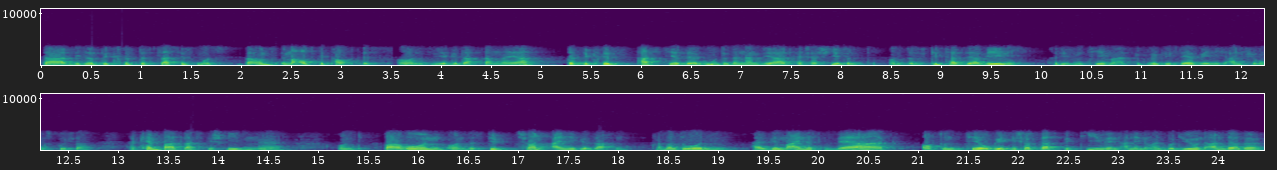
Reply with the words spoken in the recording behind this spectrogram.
da dieser Begriff des Klassismus bei uns immer aufgetaucht ist und wir gedacht haben, naja, der Begriff passt hier sehr gut und dann haben wir halt recherchiert und, und, es gibt halt sehr wenig zu diesem Thema. Es gibt wirklich sehr wenig Einführungsbücher. Herr Kemper hat was geschrieben, ne? Und Baron und es gibt schon einige Sachen. Aber so ein allgemeines Werk aus so theoretischer Perspektive in Anlehnung an Bourdieu und andere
